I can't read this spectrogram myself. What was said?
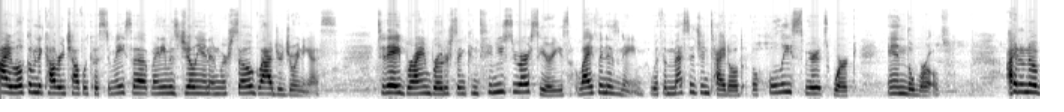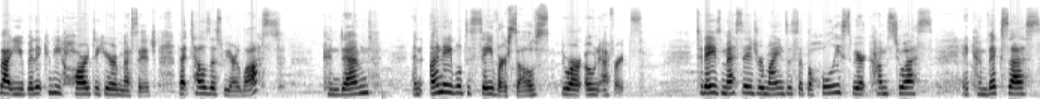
Hi, welcome to Calvary Chapel Costa Mesa. My name is Jillian, and we're so glad you're joining us. Today, Brian Broderson continues through our series, Life in His Name, with a message entitled The Holy Spirit's Work in the World. I don't know about you, but it can be hard to hear a message that tells us we are lost, condemned, and unable to save ourselves through our own efforts. Today's message reminds us that the Holy Spirit comes to us, it convicts us,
